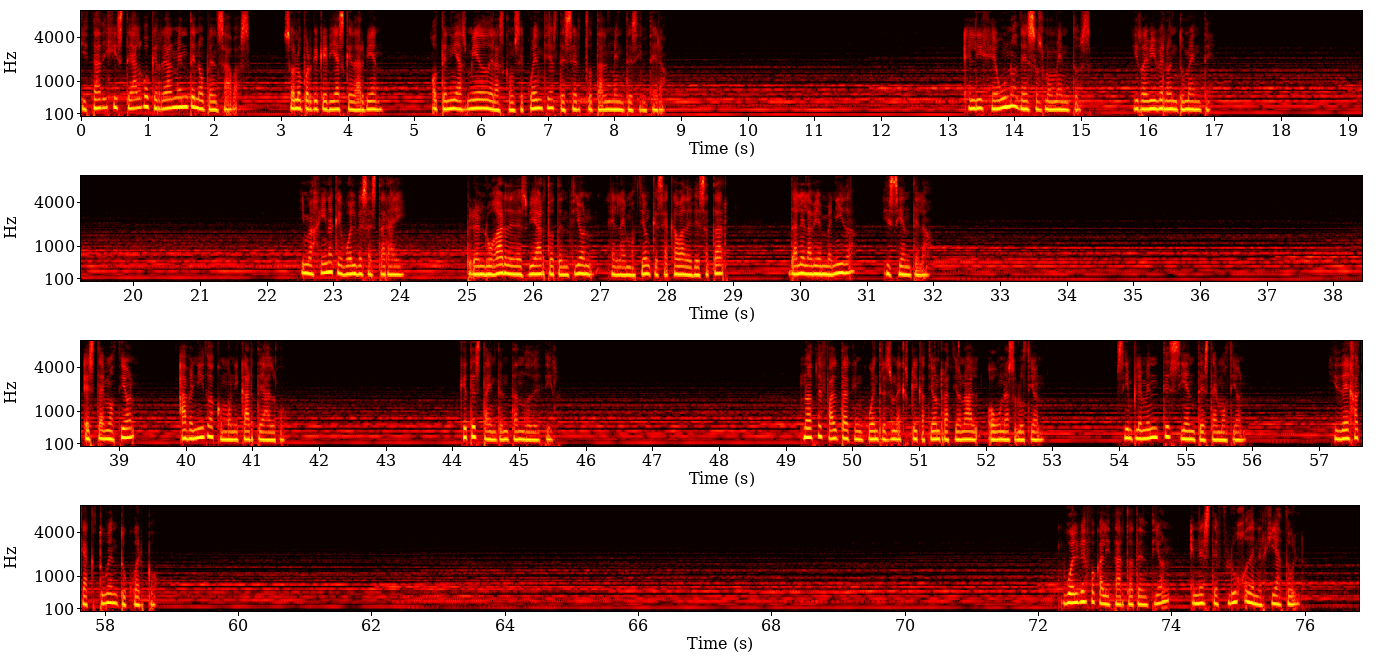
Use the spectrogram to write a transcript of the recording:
Quizá dijiste algo que realmente no pensabas, solo porque querías quedar bien o tenías miedo de las consecuencias de ser totalmente sincera. Elige uno de esos momentos y revívelo en tu mente. Imagina que vuelves a estar ahí, pero en lugar de desviar tu atención en la emoción que se acaba de desatar, dale la bienvenida y siéntela. Esta emoción ha venido a comunicarte algo. ¿Qué te está intentando decir? No hace falta que encuentres una explicación racional o una solución. Simplemente siente esta emoción y deja que actúe en tu cuerpo. Vuelve a focalizar tu atención en este flujo de energía azul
